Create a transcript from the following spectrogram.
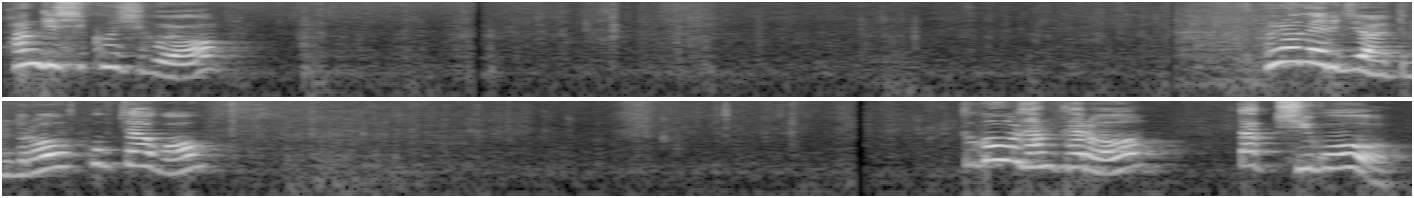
환기 시키시고요. 흘러내리지 않을 정도로 꾹 짜고 뜨거운 상태로 딱 쥐고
